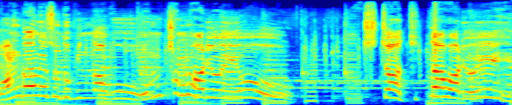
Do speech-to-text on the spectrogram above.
왕관에서도 빛나고 엄청 화려해요. 진짜 뒷다 화려해.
